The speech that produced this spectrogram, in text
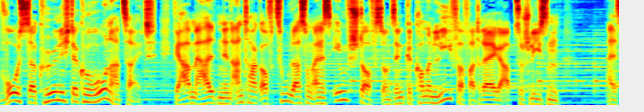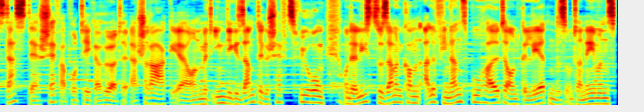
Wo ist der König der Corona-Zeit? Wir haben erhalten den Antrag auf Zulassung eines Impfstoffs und sind gekommen, Lieferverträge abzuschließen. Als das der Chefapotheker hörte, erschrak er und mit ihm die gesamte Geschäftsführung und er ließ zusammenkommen alle Finanzbuchhalter und Gelehrten des Unternehmens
